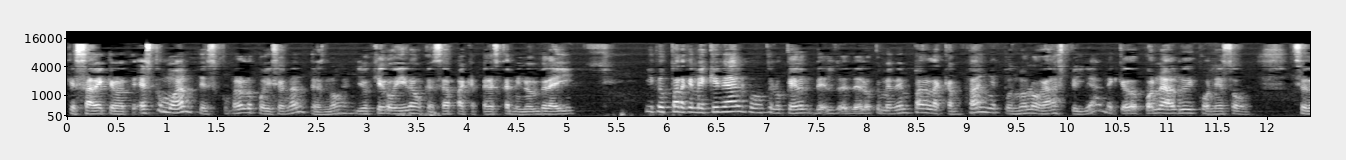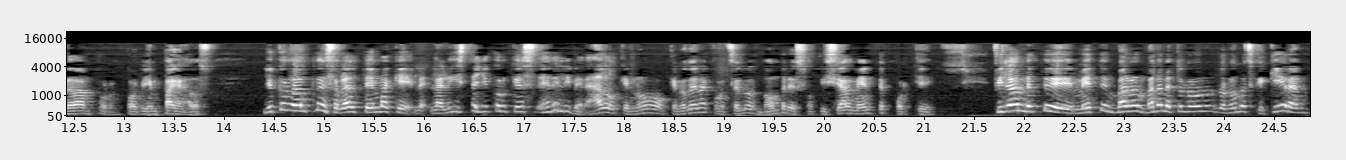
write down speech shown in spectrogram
que sabe que no Es como antes, como era la oposición antes, ¿no? Yo quiero ir, aunque sea para que aparezca mi nombre ahí. Y pues para que me quede algo de lo que, de, lo que me den para la campaña, pues no lo gasto y ya, me quedo con algo y con eso se daban por, por bien pagados. Yo creo antes de cerrar el tema que la, lista yo creo que es, es, deliberado, que no, que no den a conocer los nombres oficialmente porque finalmente meten, van, van a meter los, nombres que quieran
